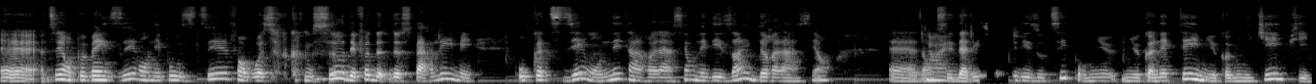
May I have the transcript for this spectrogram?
Euh, on peut bien dire, on est positif, on voit ça comme ça, des fois de, se parler, mais au quotidien, on est en relation, on est des aides de relation. Euh, donc, c'est d'aller chercher des outils pour mieux, mieux connecter, mieux communiquer, puis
